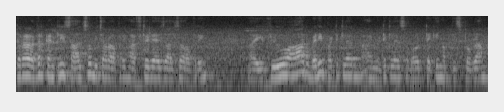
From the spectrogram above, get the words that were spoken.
there are other countries also which are offering. Australia is also offering. Uh, if you are very particular and meticulous about taking up this program,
